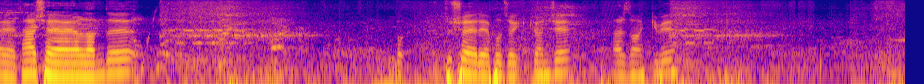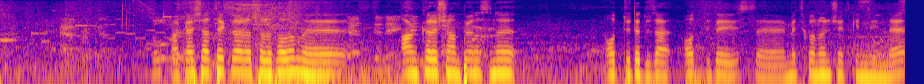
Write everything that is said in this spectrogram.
Evet her şey ayarlandı. Bu, tuş ayarı yapılacak ilk önce. Her zaman gibi. Arkadaşlar tekrar hatırlatalım. Ee, Ankara Şampiyonası'nı ODTÜ'de düzen ODTÜ'deyiz. Ee, Metikon 13 etkinliğinde.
